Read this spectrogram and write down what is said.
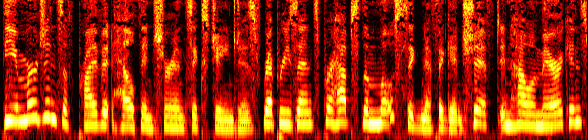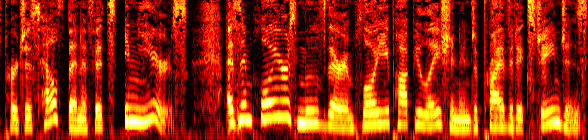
The emergence of private health insurance exchanges represents perhaps the most significant shift in how Americans purchase health benefits in years. As employers move their employee population into private exchanges,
